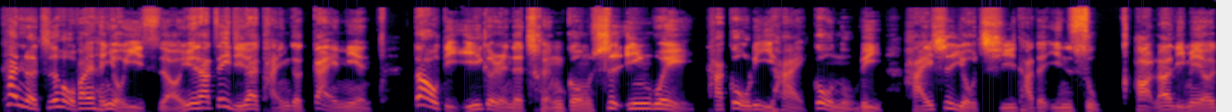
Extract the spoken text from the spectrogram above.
看了之后我发现很有意思哦，因为他这一集在谈一个概念，到底一个人的成功是因为他够厉害、够努力，还是有其他的因素？好，那里面又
